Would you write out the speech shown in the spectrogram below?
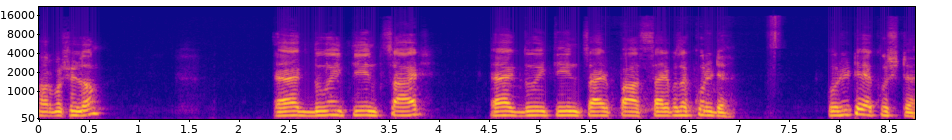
সর্বশেষ দাম এক, দুই, তিন, চার। এক, দুই, তিন, চার, পাঁচ চার, পাঁচ কুড়িটা। কুড়িটা, একুশটা।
